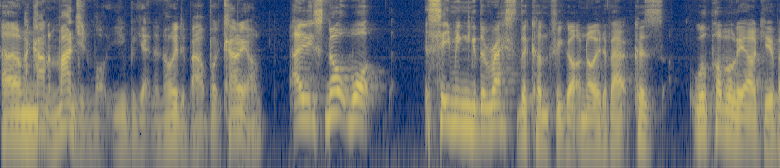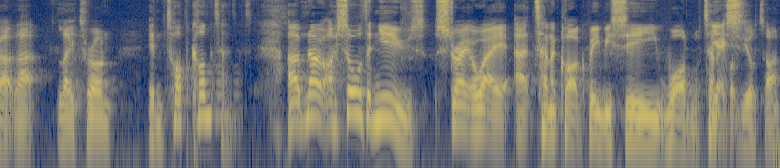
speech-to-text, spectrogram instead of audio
I can't imagine what you'd be getting annoyed about, but carry on. And it's not what seemingly the rest of the country got annoyed about because we'll probably argue about that later on in top content. Um, no, I saw the news straight away at 10 o'clock, BBC One, 10 Yes. o'clock your time,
